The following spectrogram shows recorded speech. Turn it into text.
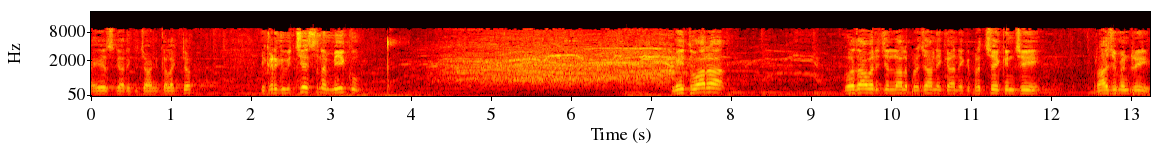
ఐఏఎస్ గారికి జాయింట్ కలెక్టర్. ఇక్కడికి విచ్చేసిన మీకు మీ ద్వారా గోదావరి జిల్లాల ప్రజానికానికి ప్రత్యేకించి రాజమండ్రి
